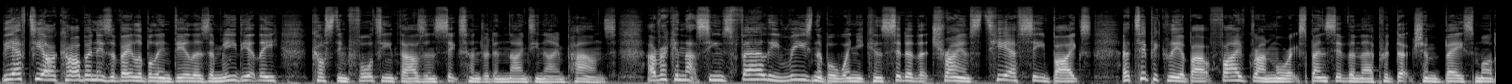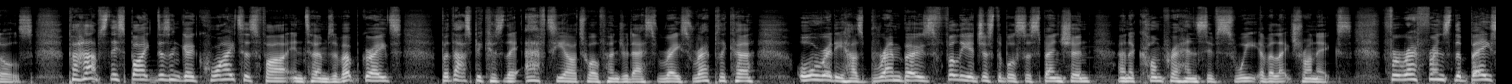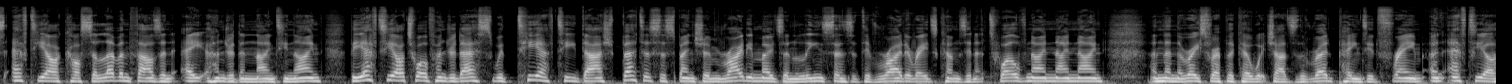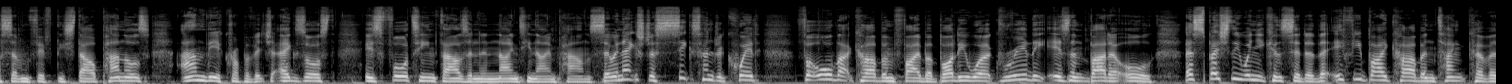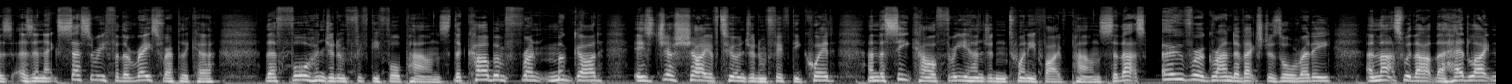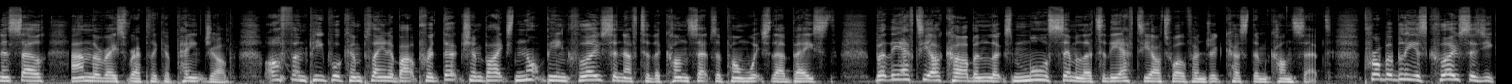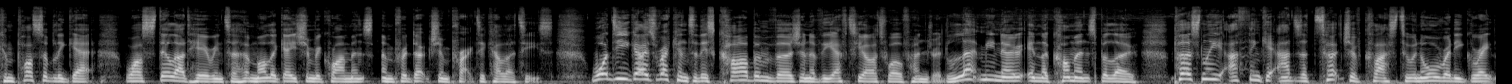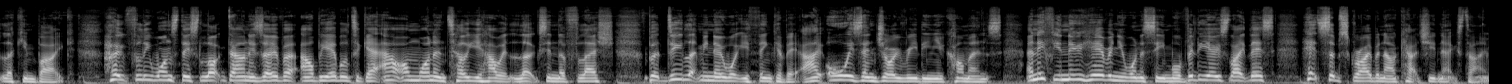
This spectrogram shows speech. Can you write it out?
The FTR Carbon is available in dealers immediately, costing £14,699. I reckon that seems fairly reasonable when you consider that Triumph's TFC bikes are typically about 5 grand more expensive than their production base models. Perhaps this bike doesn't go quite as far in terms of upgrades, but that's because the FTR 1200S race replica already has Brembo's fully adjustable suspension and a comprehensive suite of electronics. For reference, the base base FTR costs 11,899. The FTR 1200S with TFT dash, better suspension, riding modes, and lean sensitive rider aids comes in at 12,999. And then the race replica, which adds the red painted frame and FTR 750 style panels and the Akrapovic exhaust, is 14,099 pounds. So an extra 600 quid for all that carbon fiber bodywork really isn't bad at all, especially when you consider that if you buy carbon tank covers covers as an accessory for the race replica, they're £454. The carbon front mudguard is just shy of 250 quid, and the seat cowl £325. So that's over a grand of extras already, and that's without the headlight nacelle and the race replica paint job. Often people complain about production bikes not being close enough to the concepts upon which they're based, but the FTR Carbon looks more similar to the FTR 1200 custom concept, probably as close as you you can possibly get while still adhering to homologation requirements and production practicalities. What do you guys reckon to this carbon version of the FTR 1200? Let me know in the comments below. Personally, I think it adds a touch of class to an already great looking bike. Hopefully, once this lockdown is over, I'll be able to get out on one and tell you how it looks in the flesh. But do let me know what you think of it. I always enjoy reading your comments. And if you're new here and you want to see more videos like this, hit subscribe and I'll catch you next time.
